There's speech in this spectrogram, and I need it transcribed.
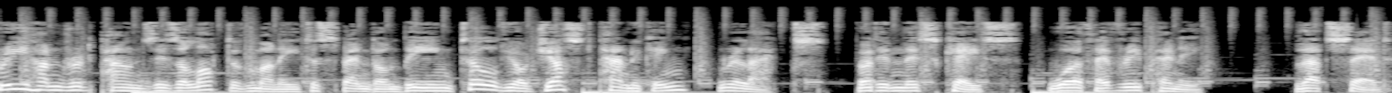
£300 is a lot of money to spend on being told you're just panicking, relax, but in this case, worth every penny. That said,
